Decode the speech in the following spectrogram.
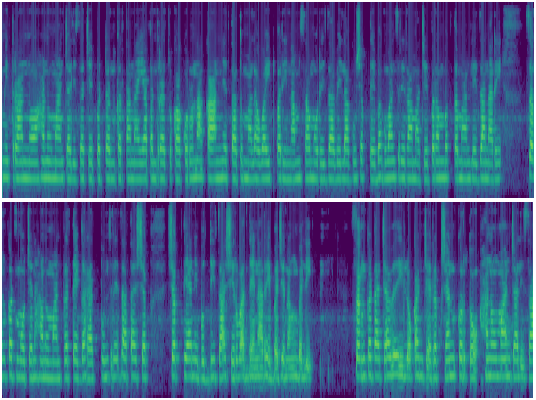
मित्रांनो हनुमान चालिसाचे पठण करताना या पंधरा चुका करू नका. अन्यथा तुम्हाला वाईट परिणाम सामोरे जावे लागू शकते. भगवान श्रीरामाचे परमभक्त मानले जाणारे संकटमोचन हनुमान प्रत्येक घरात पुंजले जातात शक शक्ती आणि बुद्धीचा आशीर्वाद देणारे बजरंगबली संकटाच्या वेळी लोकांचे रक्षण करतो. हनुमान चालिसा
